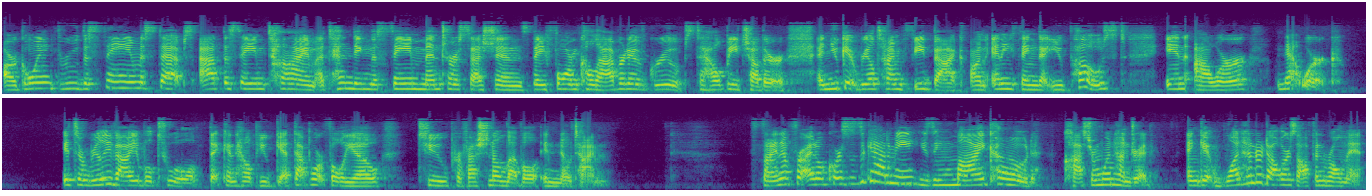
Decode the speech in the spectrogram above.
are going through the same steps at the same time, attending the same mentor sessions. They form collaborative groups to help each other, and you get real time feedback on anything that you post in our network. It's a really valuable tool that can help you get that portfolio to professional level in no time. Sign up for IDOL Courses Academy using my code Classroom100 and get $100 off enrollment.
